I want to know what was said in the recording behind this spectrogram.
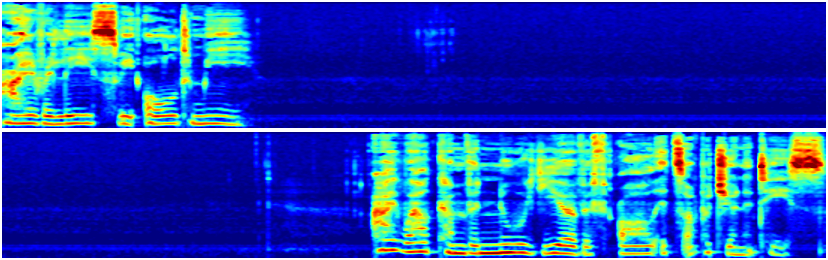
I release the old me. I welcome the new year with all its opportunities.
